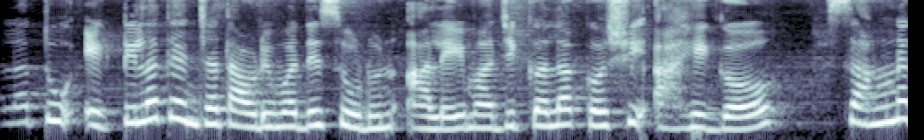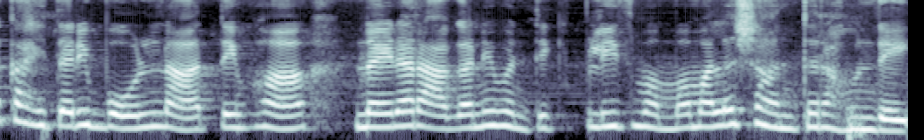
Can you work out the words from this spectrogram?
मला तू एकटीला त्यांच्या तावडीमध्ये सोडून आले. माझी कला कशी आहे ग? सांग ना काहीतरी बोल ना. तेव्हा नैना रागाने म्हणते की प्लीज मम्मा मला शांत राहून दे.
